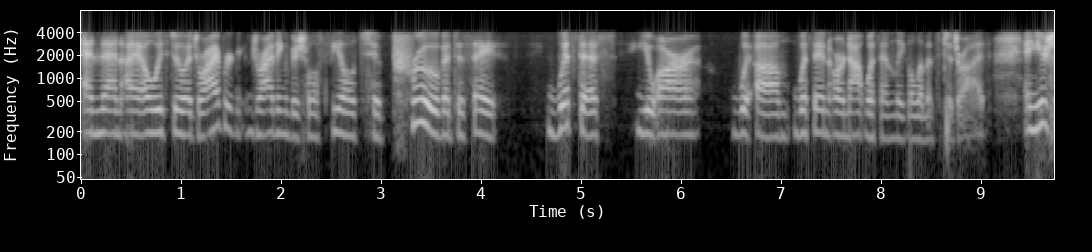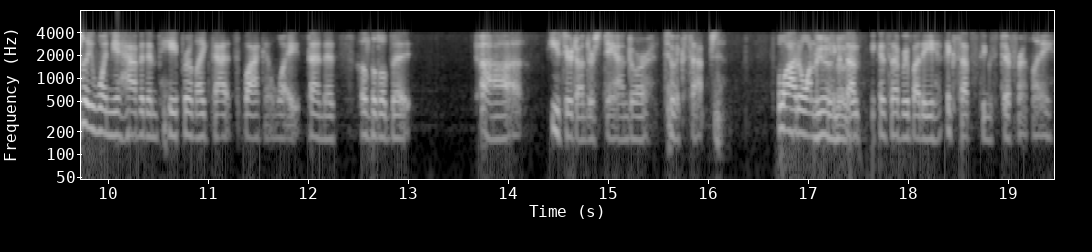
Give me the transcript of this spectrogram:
and then I always do a driver driving visual field to prove and to say with this, you are um, within or not within legal limits to drive. And usually, when you have it in paper like that, it's black and white. Then it's a little bit uh, easier to understand or to accept. Well, I don't want to yeah, say no, accept because everybody accepts things differently.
